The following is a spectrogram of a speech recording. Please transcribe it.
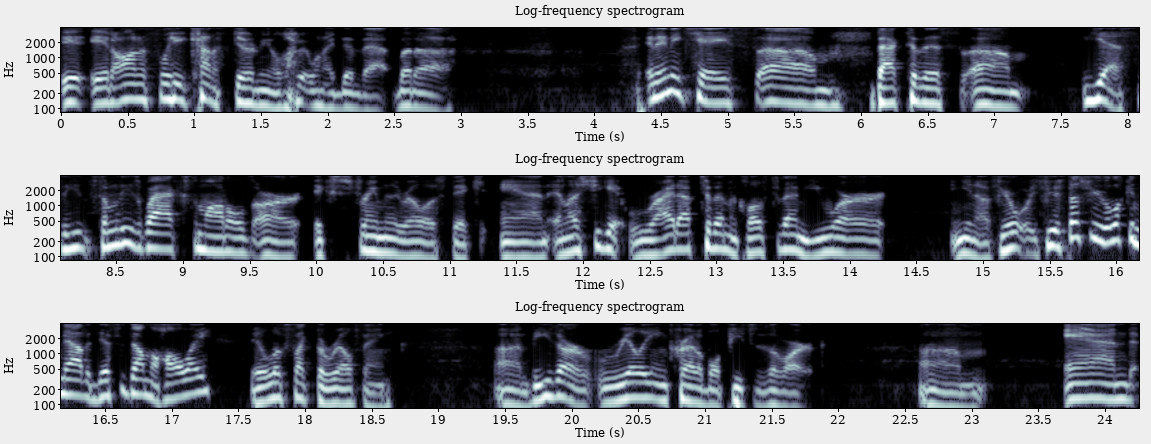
it it honestly kind of scared me a little bit when I did that, but uh in any case, um, back to this. Um, yes, some of these wax models are extremely realistic, and unless you get right up to them and close to them, you are, you know, if you're, if you especially if you're looking down a distance down the hallway, it looks like the real thing. Um, these are really incredible pieces of art. Um, and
